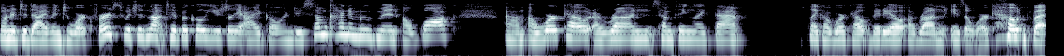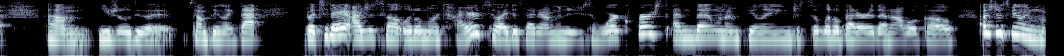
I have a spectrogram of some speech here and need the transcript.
wanted to dive into work first, which is not typical. Usually I go and do some kind of movement, a walk, um, a workout, a run, something like that like a workout video. A run is a workout, but um, usually do it something like that. But today I just felt a little more tired, so I decided I'm going to do some work first, and then when I'm feeling just a little better, then I will go. I was just feeling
